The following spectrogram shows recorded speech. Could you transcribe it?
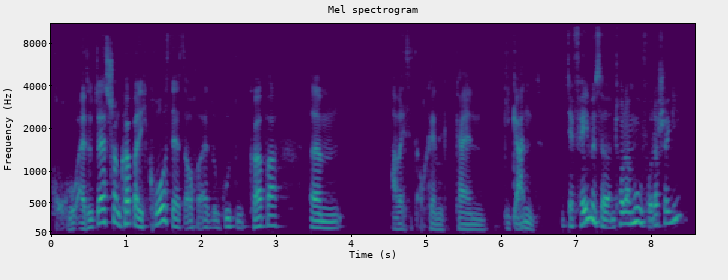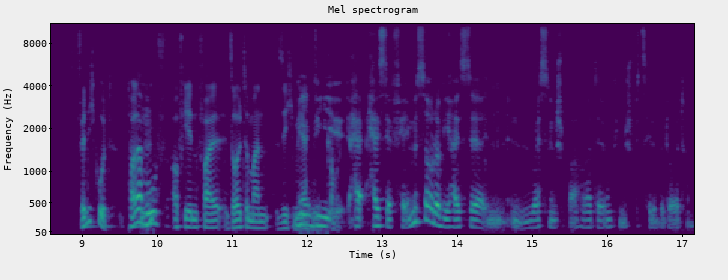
gro Also der ist schon körperlich groß, der ist auch also einen guten Körper, ähm, aber ist jetzt auch kein, kein Gigant. Der Fame ist ja ein toller Move, oder Shaggy? Finde ich gut. Toller Mhm. Move, auf jeden Fall. Sollte man sich merken. Wie, wie heißt der Famouser oder wie heißt der in, in Wrestling-Sprache? Hat der irgendwie eine spezielle Bedeutung?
